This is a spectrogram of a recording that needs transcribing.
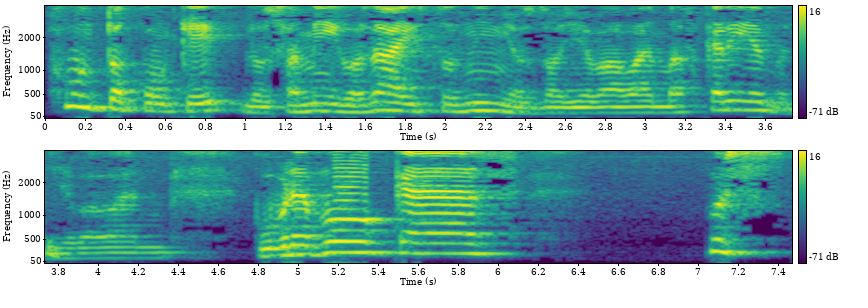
junto con que los amigos, ah, estos niños no llevaban mascarillas, no llevaban cubrebocas, pues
